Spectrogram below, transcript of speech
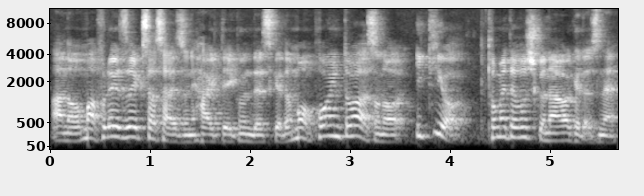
あの、まあ、フレーズエクササイズに入っていくんですけどもポイントはその息を止めてほしくないわけですね。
